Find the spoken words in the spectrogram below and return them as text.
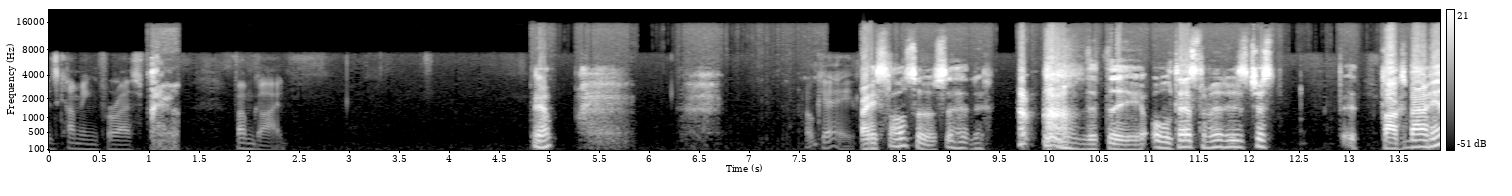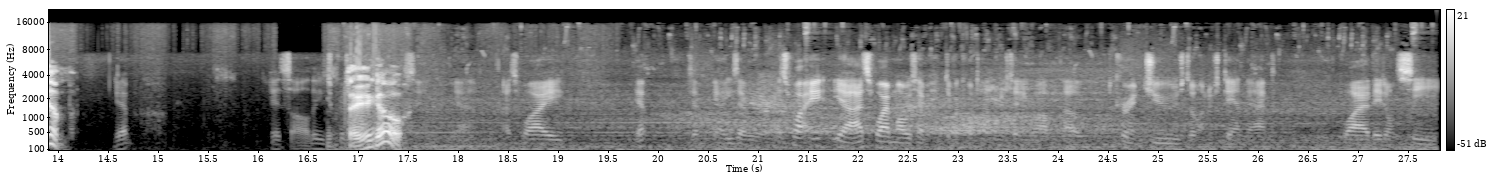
is coming for us from, from God. Yep. Okay. Christ also said that the Old Testament is just it talks about him. Yep. It's all these. There you go. yeah, that's why. Yep. yep, Yeah, he's everywhere. That's why. Yeah, that's why I'm always having a difficult time understanding why how current Jews don't understand that. Why they don't see.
